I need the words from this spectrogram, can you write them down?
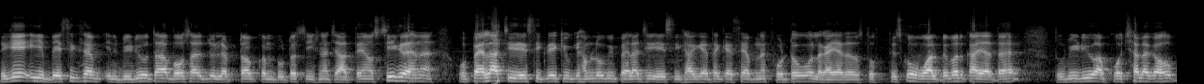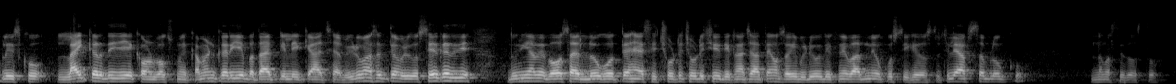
देखिए, ये बेसिक सा वीडियो था, बहुत सारे जो लैपटॉप कंप्यूटर सीखना चाहते हैं और सीख रहे हैं ना, वो पहला चीज़ ये सीख रहे हैं, क्योंकि हम लोग भी पहला चीज़ ये सीखा गया था, कैसे अपने फ़ोटो को लगाया जाता है दोस्तों। तो इसको वॉलपेपर कहा जाता है। तो वीडियो आपको अच्छा लगा हो प्लीज़ को लाइक कर दीजिए कमेंट बॉक्स में कमेंट करिए, बताए आपके लिए क्या अच्छा वीडियो बना सकते हैं वीडियो को शेयर कर दीजिए। दुनिया में बहुत सारे लोग होते हैं, ऐसी छोटी छोटी चीज़ देखना चाहते हैं और सभी वीडियो देखने बाद में वो कुछ सीखे दोस्तों। चलिए, आप सब लोग को नमस्ते दोस्तों।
